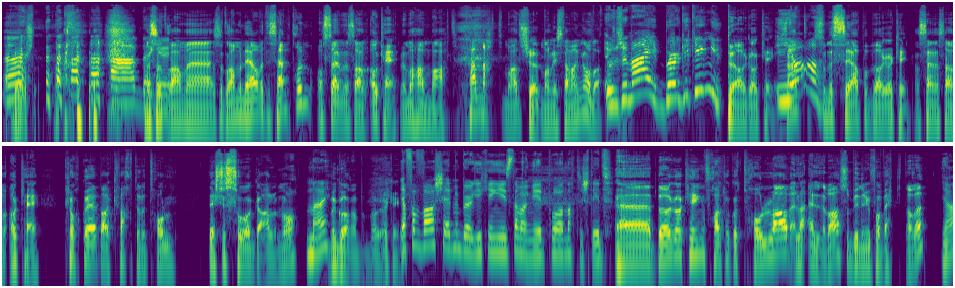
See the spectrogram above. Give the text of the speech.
vi gjør ikke det. Nei. Og så drar, vi, så drar vi nedover til sentrum, og så er vi sånn OK, vi må ha mat. Hva nattmat kjøper man i Stavanger, da? Unnskyld meg, Burger King! Burger King. Ja. Sant? Så vi ser på Burger King, og så er vi sånn OK, klokka er bare kvart over tolv. Det er ikke så gale nå. Nei. Vi går inn på Burger King. Ja, for hva skjer med Burger King i Stavanger på nattestid? Eh, Burger King fra klokka 12 av, eller 11 så begynner de å få vektere. Ja.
